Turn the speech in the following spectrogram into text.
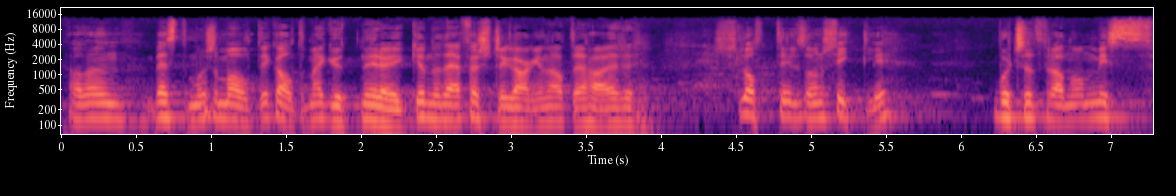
Jeg hadde en bestemor som alltid kalte meg 'gutten i røyken'. og Det er første gangen at jeg har slått til sånn skikkelig. Bortsett fra noen mis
